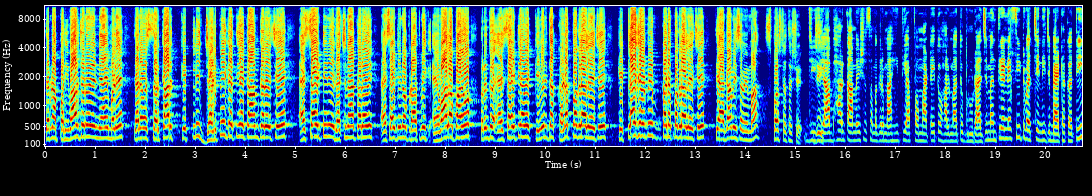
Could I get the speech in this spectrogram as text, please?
તેમના પરિવારજનોને ન્યાય મળે. ત્યારે હવે સરકાર કેટલી ઝડપી ગતિએ કામ કરે છે? એસઆઈટીની રચના કરાઈ એસઆઈટીનો પ્રાથમિક અહેવાલ અપાયો. પરંતુ એસઆઈટી હવે કેવી રીતના કડક પગલાં લે છે? કેટલા ઝડપી કડક પગલાં લે છે? તે આગામી સમયમાં સ્પષ્ટ થશે. જી. જી આભાર કામેશ સમગ્ર માહિતી આપવા માટે. તો હાલમાં તો ગૃહ રાજ્યમંત્રી અને સીટ વચ્ચેની જે બેઠક હતી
